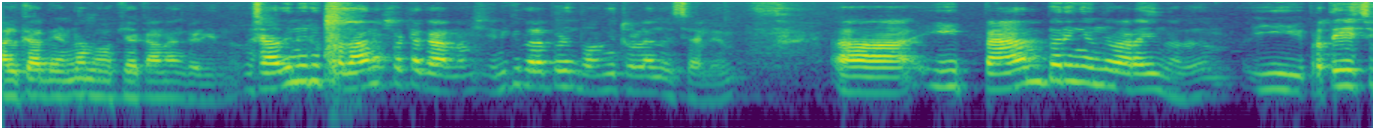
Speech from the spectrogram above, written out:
ആൾക്കാരുടെ എണ്ണം നോക്കിയാൽ കാണാൻ കഴിയുന്നത്. പക്ഷെ അതിനൊരു പ്രധാനപ്പെട്ട കാരണം എനിക്ക് പലപ്പോഴും തോന്നിയിട്ടുള്ളതെന്ന് വെച്ചാൽ ഈ പാമ്പറിങ് എന്ന് പറയുന്നത് ഈ പ്രത്യേകിച്ച്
